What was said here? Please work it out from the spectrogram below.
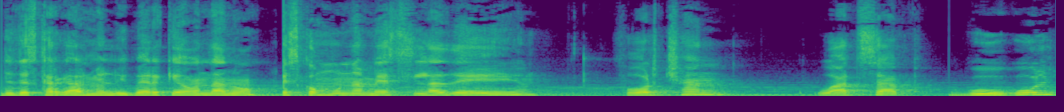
de descargármelo y ver qué onda, ¿no? Es como una mezcla de 4chan, WhatsApp, Google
